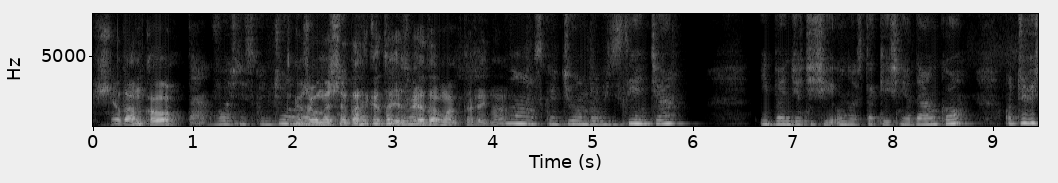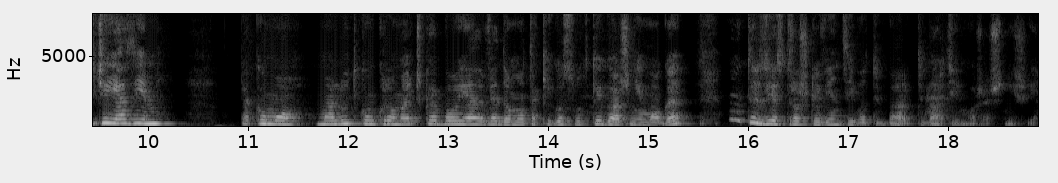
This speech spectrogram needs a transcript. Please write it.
śniadanko. Tak, właśnie skończyłam. Tylko, że u nas śniadanko to jest wiadomo, której no. No, skończyłam robić zdjęcia i będzie dzisiaj u nas takie śniadanko. Oczywiście ja zjem taką o, malutką kromeczkę, bo ja wiadomo, takiego słodkiego aż nie mogę. No, ty zjesz troszkę więcej, bo ty, ba- ty bardziej możesz niż ja.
